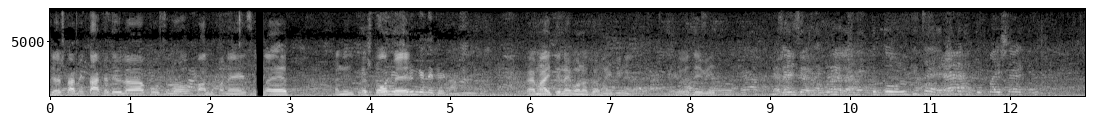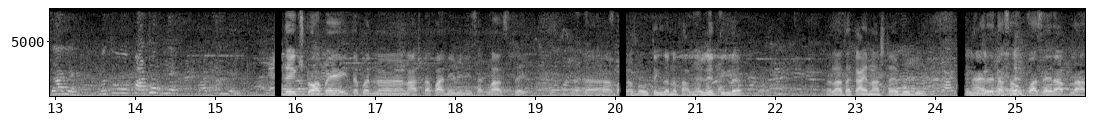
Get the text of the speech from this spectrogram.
जस्ट आम्ही ताकदेवीला पोहोचलो बालू पण आहे सगळं आहेत. आणि इकडे स्टॉप आहे. काय माहिती नाही कोणाचं. माहिती नाही देवी एक स्टॉप आहे. इथं पण नाश्ता पाणी बिणी सगळं असतंय. आता बहुतेक जण थांबलेले आहेत तिकडं. त्याला आता काय नाश्ता आहे बघू. नाही तसा उपवास आहे ना आपला.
